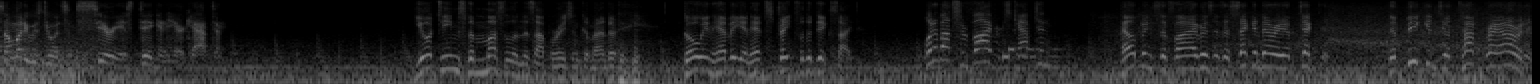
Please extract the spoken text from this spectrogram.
Somebody was doing some serious digging here, Captain. Your team's the muscle in this operation, Commander. Go in heavy and head straight for the dig site. What about survivors, Captain? Helping survivors is a secondary objective. The beacon's your top priority.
